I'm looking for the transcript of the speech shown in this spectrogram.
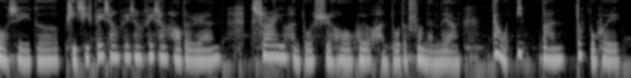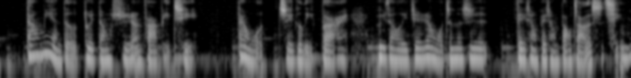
我是一个脾气非常非常非常好的人，虽然有很多时候会有很多的负能量，但我一般都不会当面的对当事人发脾气。但我这个礼拜遇到了一件让我真的是非常非常爆炸的事情。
